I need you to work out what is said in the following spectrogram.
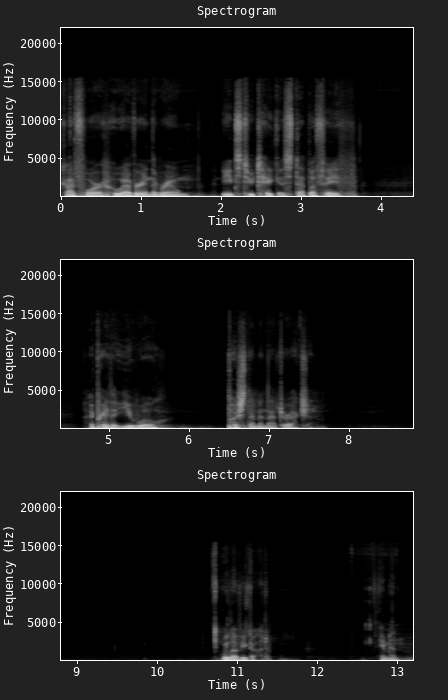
God, for whoever in the room needs to take a step of faith, I pray that you will push them in that direction. We love you, God. Amen.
